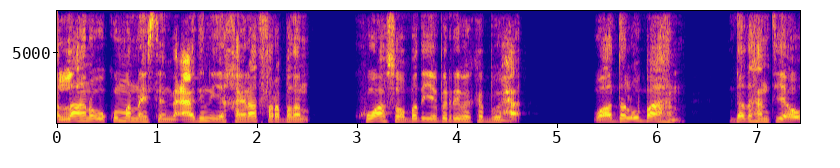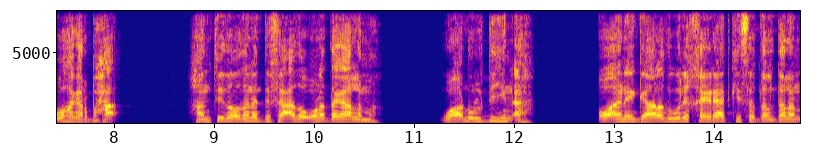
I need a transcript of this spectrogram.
Allahna uu ku mannaystay macaadin iyo khayraad fara badan kuwaasoo bad iyo berriba ka buuxa. Waa dal u baahan dad hantiya oo u hagarbaxa hantidoodana difaacdo una dagaalama. Waa dhul dihin ah oo aanay gaaladu weli khayraadkiisa daldalan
